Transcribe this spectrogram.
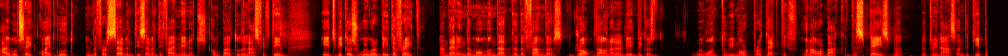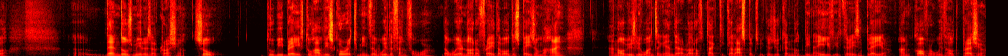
I will say quite good in the first 70, 75 minutes compared to the last 15, it's because we were a bit afraid. And then in the moment that the defenders drop down a little bit because we want to be more protective on our back, the space be- between us and the keeper, uh, then those meters are crucial. So to be brave, to have this courage means that we defend forward, that we are not afraid about the space on behind, and obviously, once again, there are a lot of tactical aspects because you cannot be naive. If there is a player uncovered without pressure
